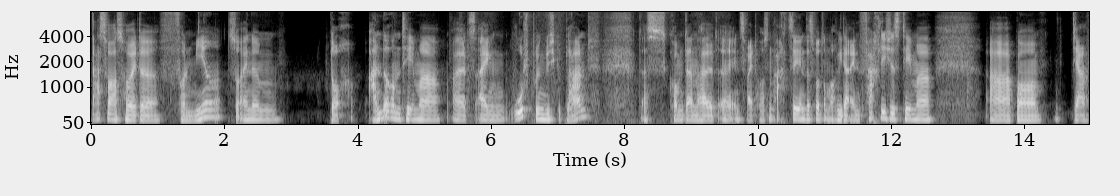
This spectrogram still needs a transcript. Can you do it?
das war's heute von mir zu einem doch anderen Thema als eigen ursprünglich geplant. Das kommt dann halt äh, in 2018. Das wird dann auch wieder ein fachliches Thema. Aber ja,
